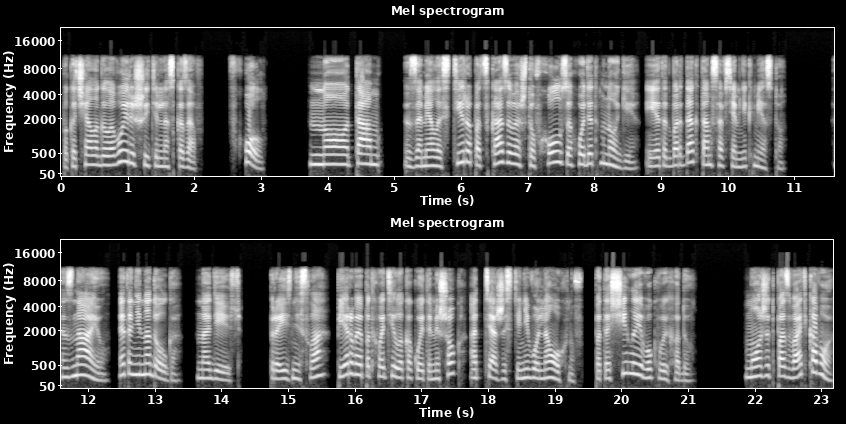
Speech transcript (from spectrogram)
покачала головой решительно сказав. В холл. Но там замялась Тира, подсказывая, что в холл заходят многие, и этот бардак там совсем не к месту. Знаю, это ненадолго, надеюсь, произнесла, первая подхватила какой-то мешок, от тяжести невольно охнув, потащила его к выходу. Может, позвать кого?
